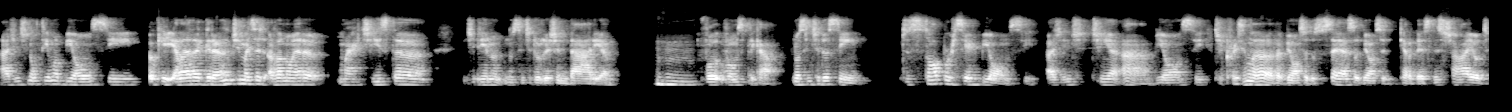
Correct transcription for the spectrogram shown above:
a gente não tem uma Beyoncé. Ok, ela era grande, mas ela não era uma artista, diria, no, no sentido legendária. Uhum. Vou, vamos explicar. No sentido assim, só por ser Beyoncé. A gente tinha a ah, Beyoncé de Crazy Love, a Beyoncé do sucesso, a Beyoncé que era Destiny's Child.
